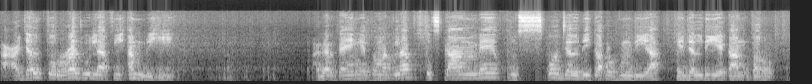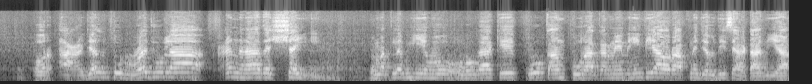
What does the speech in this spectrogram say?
گے اعجلت فی امری اگر کہیں گے تو مطلب اس کام میں اس کو جلدی کا حکم دیا کہ جلدی یہ کام کرو۔ اور اعجلت الرجل عن هذا تو مطلب یہ ہو، ہوگا کہ وہ کام پورا کرنے نہیں دیا اور آپ نے جلدی سے ہٹا دیا۔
